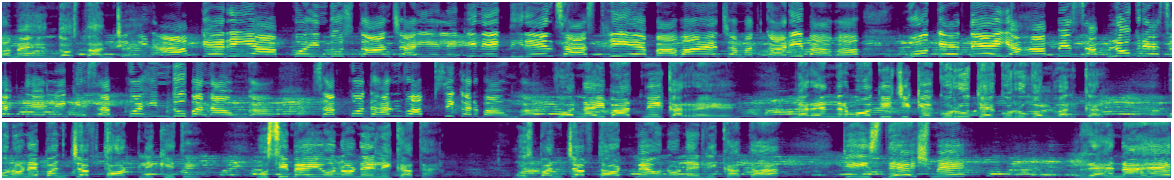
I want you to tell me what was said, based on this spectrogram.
हमें हिंदुस्तान चाहिए। आपको हिंदुस्तान चाहिए, लेकिन एक धीरेन्द्र शास्त्री हैं, बाबा हैं, चमत्कारी बाबा, वो कहते हैं, यहाँ पे सब लोग रह सकते हैं, लेकिन सबको हिंदू बनाऊँगा, सबको धर्म वापसी करवाऊँगा। वो नई बात नहीं कर रहे हैं। नरेंद्र मोदी जी के गुरु थे गुरु गोलवरकर। उन्होंने बंच ऑफ़ थॉट लिखी थी। उसी में ही उन्होंने लिखा था। उस बंच ऑफ़ थॉट में उन्होंने लिखा था कि इस देश में रहना है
